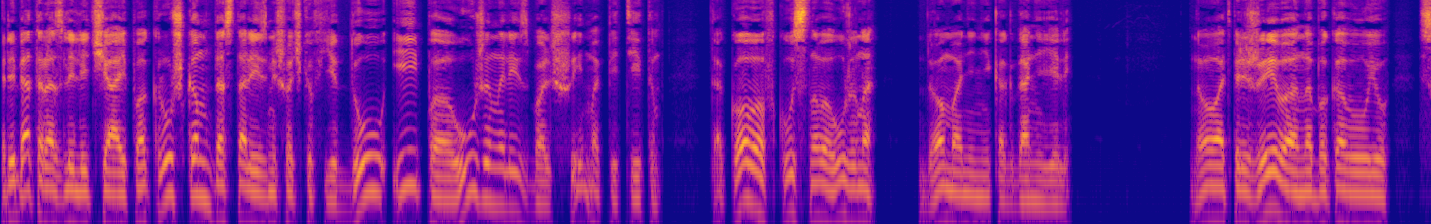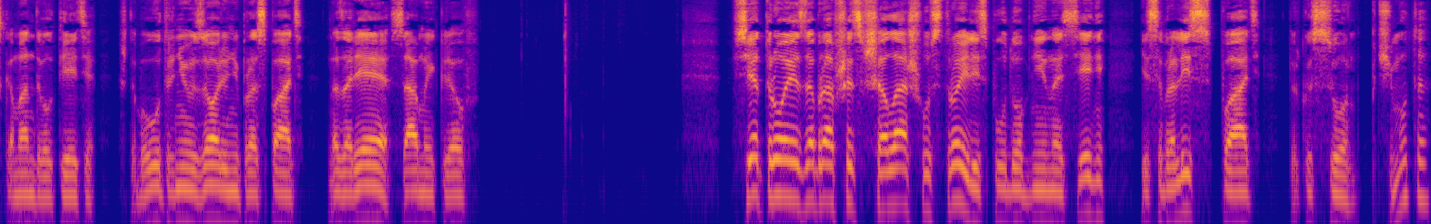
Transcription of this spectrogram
Ребята разлили чай по кружкам, достали из мешочков еду и поужинали с большим аппетитом. Такого вкусного ужина дома они никогда не ели. — Ну, а теперь живо на боковую, — скомандовал Петя, — чтобы утреннюю зорю не проспать. На заре самый клев. Все трое, забравшись в шалаш, устроились поудобнее на сене и собрались спать, только сон почему-то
